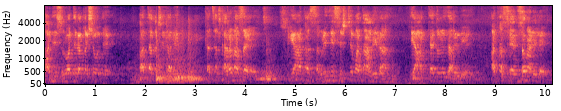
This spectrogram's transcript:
आधी सुरुवातीला कसे होते आता कसे झाले त्याचं कारण असं आहे की आता सगळी जी सिस्टम आता आली ना ती अत्याधुनिक झालेली आहे. आता सेन्सर आलेले आहे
